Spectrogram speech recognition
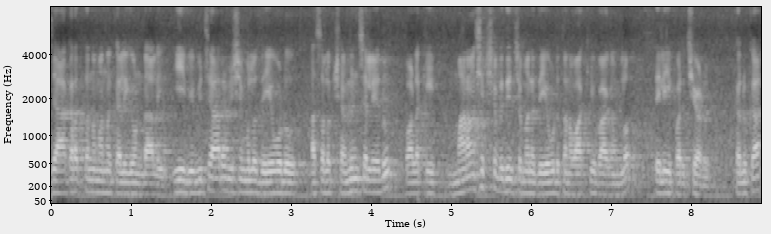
జాగ్రత్తను మనం కలిగి ఉండాలి. ఈ వ్యభిచార విషయంలో దేవుడు అసలు క్షమించలేదు. వాళ్ళకి మరణశిక్ష విధించమని దేవుడు తన వాక్య భాగంలో తెలియపరిచాడు. కనుక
